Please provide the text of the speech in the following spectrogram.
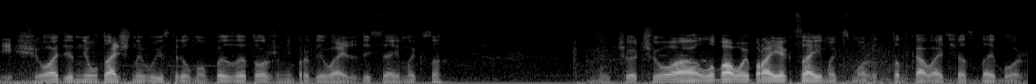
Еще один неудачный выстрел. Ну, ПЗ тоже не пробивает здесь АМХ. Ну, чё-чё, а лобовой проект АМХ может танковать сейчас, дай боже.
